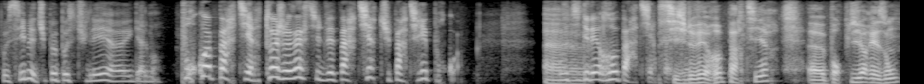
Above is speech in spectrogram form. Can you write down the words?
possibles et tu peux postuler également. Pourquoi partir? Toi, Joseph, si tu devais partir, tu partirais pourquoi? Ou tu devais repartir Si je devais repartir, euh, pour plusieurs raisons.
